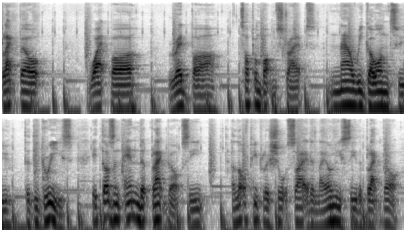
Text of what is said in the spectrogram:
black belt, white bar, red bar, top and bottom stripes. Now we go on to the degrees. It doesn't end at black belt. See, a lot of people are short sighted and they only see the black belt.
